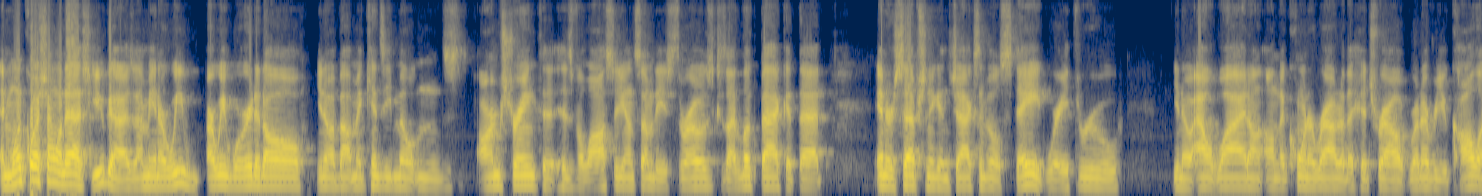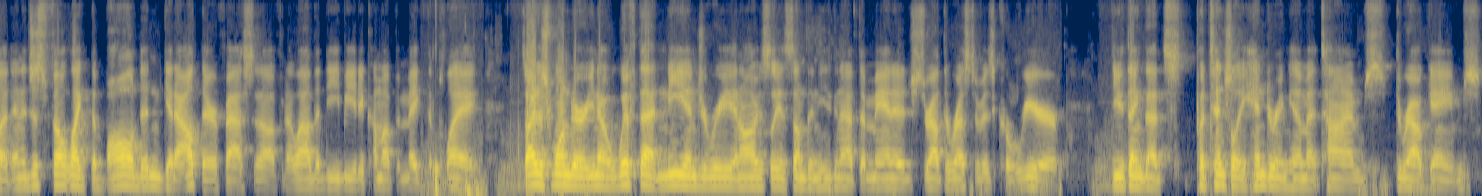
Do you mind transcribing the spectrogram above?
And one question I want to ask you guys, I mean, are we are we worried at all, you know, about McKenzie Milton's arm strength, his velocity on some of these throws? Because I look back at that interception against Jacksonville State where he threw, you know, out wide on, on the corner route or the hitch route, whatever you call it. And it just felt like the ball didn't get out there fast enough and allowed the DB to come up and make the play. So I just wonder, you know, with that knee injury, and obviously it's something he's going to have to manage throughout the rest of his career, do you think that's potentially hindering him at times throughout games?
